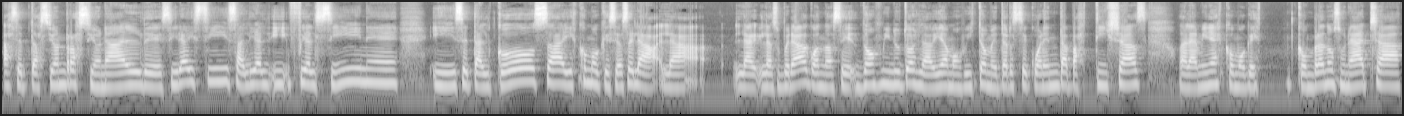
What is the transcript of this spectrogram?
aceptación racional de decir, ay sí, salí al, y fui al cine y hice tal cosa y es como que se hace la, la la, superada cuando hace dos minutos la habíamos visto meterse 40 pastillas. O sea, la mina es como que comprándose un hacha,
